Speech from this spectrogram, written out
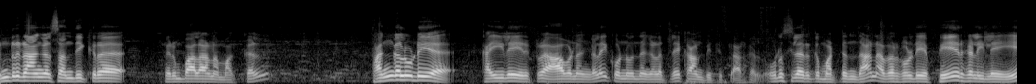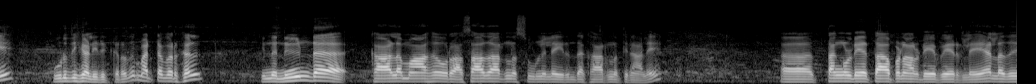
இன்று நாங்கள் சந்திக்கிற பெரும்பாலான மக்கள் தங்களுடைய கையிலே இருக்கிற ஆவணங்களை கொண்டு வந்த நிலத்திலே காண்பித்திருக்கிறார்கள். ஒரு சிலருக்கு மட்டும்தான் அவர்களுடைய பெயர்களிலேயே உறுதிகள் இருக்கிறது. மற்றவர்கள் இந்த நீண்ட காலமாக ஒரு அசாதாரண சூழ்நிலை இருந்த காரணத்தினாலே தங்களுடைய தாப்பனாருடைய பேரிலே அல்லது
